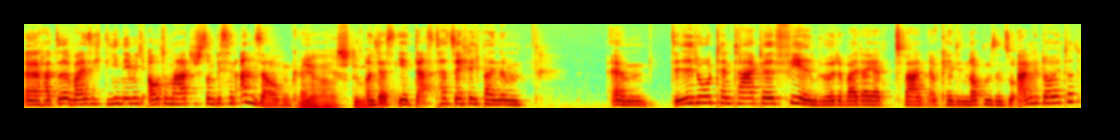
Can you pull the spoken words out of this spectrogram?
äh, hatte, weil sich die nämlich automatisch so ein bisschen ansaugen können. Ja, stimmt. Und dass ihr das tatsächlich bei einem ähm, Dildo-Tentakel fehlen würde, weil da ja zwar, okay, die Noppen sind so angedeutet,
